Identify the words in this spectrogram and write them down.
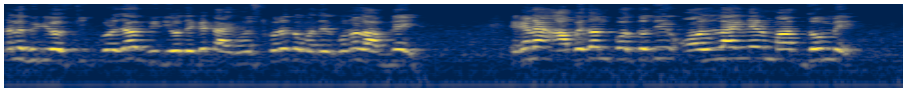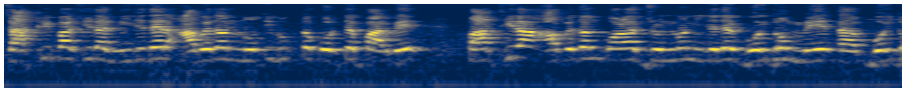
তাহলে ভিডিও স্কিপ করে যাও ভিডিও দেখে টাইম ওয়েস্ট করে তোমাদের কোনো লাভ নেই। এখানে আবেদন পদ্ধতি অনলাইনের মাধ্যমে চাকরি প্রার্থীরা নিজেদের আবেদন নথিভুক্ত করতে পারবে। প্রার্থীরা আবেদন করার জন্য নিজেদের বৈধ মে- বৈধ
